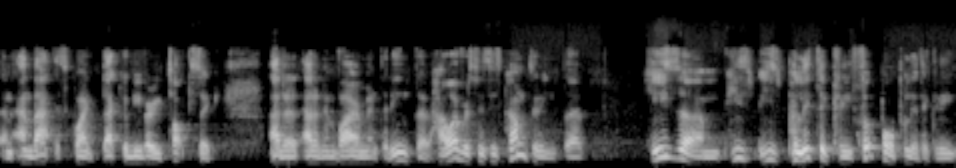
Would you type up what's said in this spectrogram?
and, and that is quite that could be very toxic at, a, at an environment at Inter. However, since he's come to Inter, he's um, he's he's politically, football politically,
